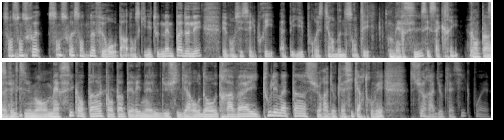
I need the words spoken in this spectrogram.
169 euros, pardon, ce qui n'est tout de même pas donné. Mais bon, si c'est le prix à payer pour rester en bonne santé. Merci. C'est sacré. Quentin, effectivement. Merci Quentin. Quentin Périnel du Figaro dans Au Travail tous les matins sur Radio Classique à retrouver sur radioclassique.fr.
